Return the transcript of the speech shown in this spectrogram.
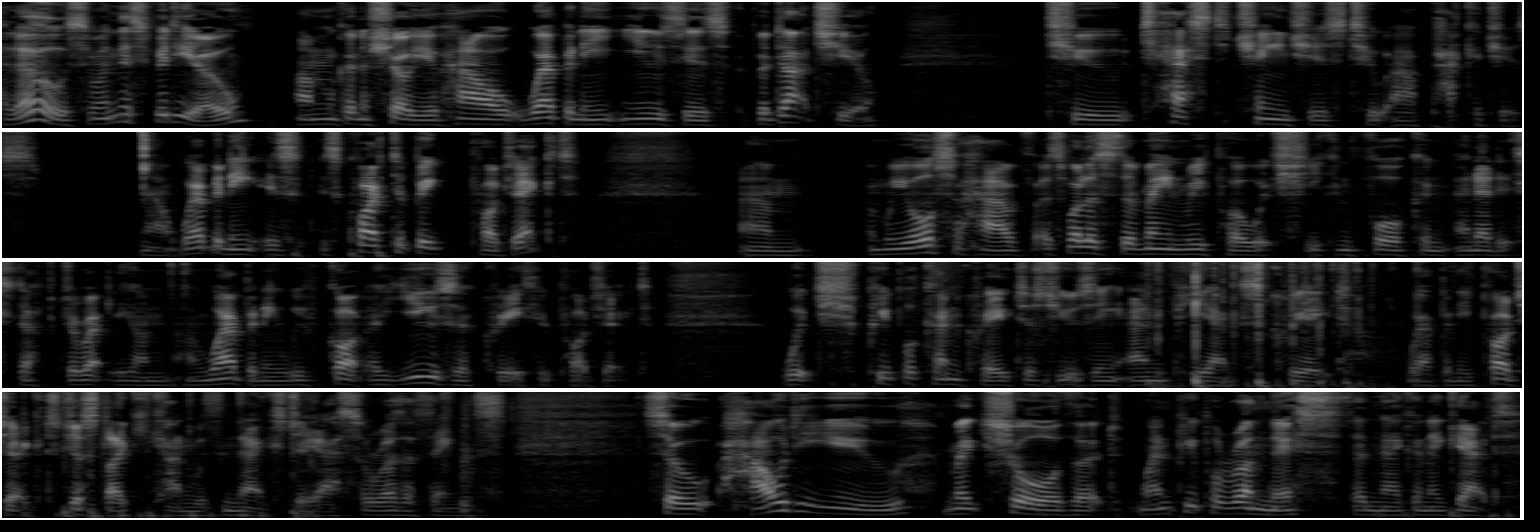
Hello, so in this video I'm going to show you how Webiny uses Verdaccio to test changes to our packages. Now Webiny is, is quite a big project um, and we also have, as well as the main repo which you can fork and, and edit stuff directly on, on Webiny, we've got a user created project which people can create just using npx create Webiny project just like you can with Next.js or other things. So how do you make sure that when people run this, then they're going to get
